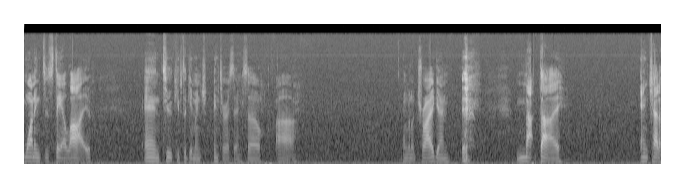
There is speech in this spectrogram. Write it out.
wanting to stay alive, and two, keeps the game in interesting. So, uh, I'm gonna try again, not die, and try to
